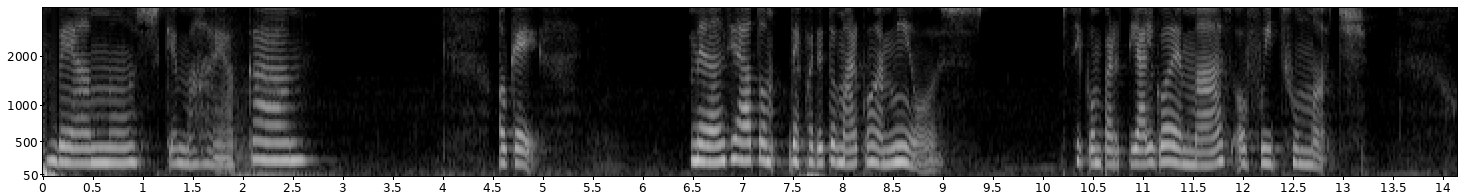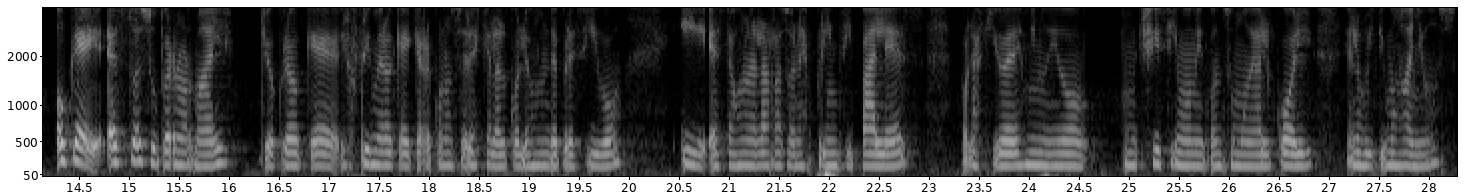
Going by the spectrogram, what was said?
veamos qué más hay acá. Ok, me da ansiedad después de tomar con amigos si compartí algo de más o fui too much. Ok, esto es súper normal. Yo creo que lo primero que hay que reconocer es que el alcohol es un depresivo y esta es una de las razones principales por las que yo he disminuido muchísimo mi consumo de alcohol en los últimos años.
